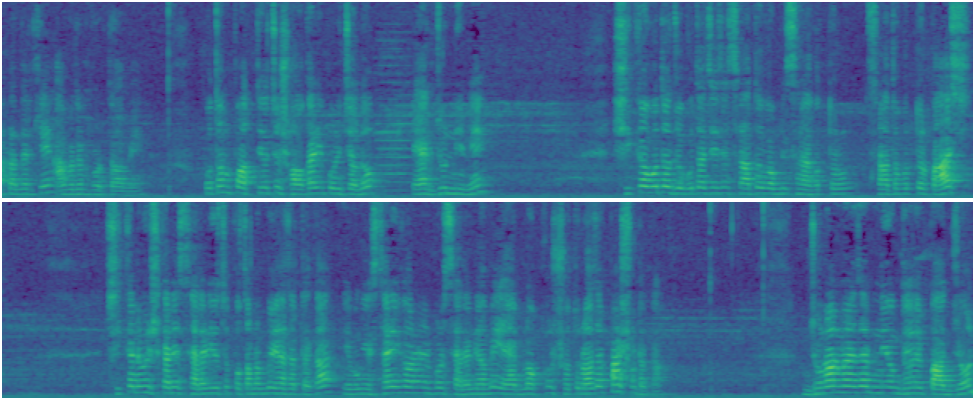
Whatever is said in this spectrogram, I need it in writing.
আপনাদেরকে আবেদন করতে হবে। প্রথম পদটি হচ্ছে সহকারী পরিচালক এক জুন নিবে। শিক্ষাগত যোগ্যতা চেয়েছে স্নাতক অবলি স্নাতকোত্তর স্নাতকোত্তর পাস। শিক্ষানবিশকারীর স্যালারি হচ্ছে পঁচানব্বই হাজার টাকা এবং স্থায়ীকরণের পর স্যালারি হবে এক লক্ষ সত্তর হাজার পাঁচশো টাকা। জোনাল ম্যানেজার নিয়োগ হবে পাঁচজন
